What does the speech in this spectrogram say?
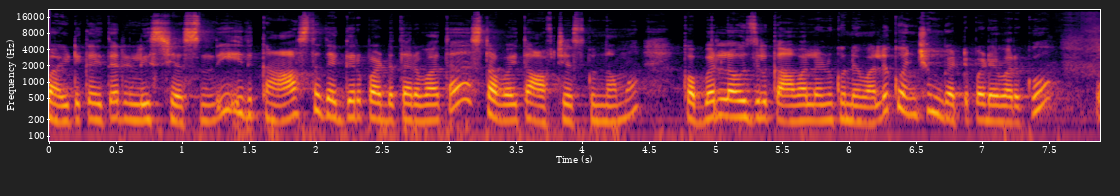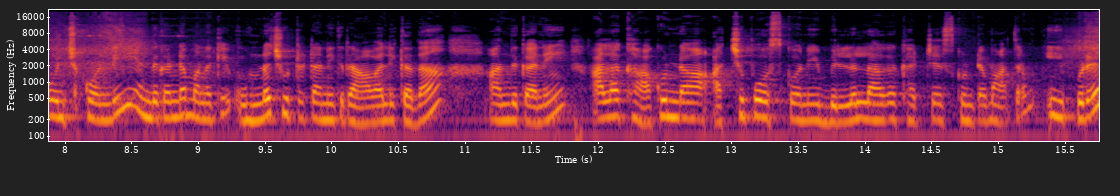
బయటకు అయితే రిలీజ్ చేస్తుంది. ఇది కాస్త దగ్గర పడ్డ తర్వాత స్టవ్ అయితే ఆఫ్ చేసుకుందాము. కొబ్బరి లౌజులు కావాలనుకునే వాళ్ళు కొంచెం గట్టిపడే వరకు ఉంచుకోండి. ఎందుకంటే మనకి ఉండ చుట్టడానికి రావాలి కదా. అందుకని అలా కాకుండా అచ్చు పోసుకొని బిల్లల్లాగా కట్ చేసుకుంటే మాత్రం ఇప్పుడే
